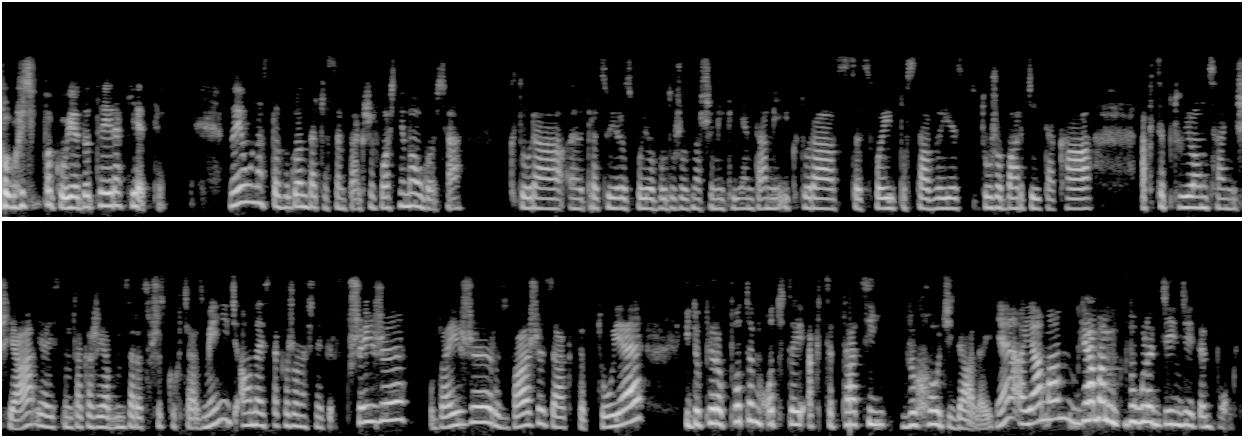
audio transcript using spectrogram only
kogoś wpakuję do tej rakiety. No i u nas to wygląda czasem tak, że właśnie Małgosia która e, pracuje rozwojowo dużo z naszymi klientami i która ze swojej postawy jest dużo bardziej taka akceptująca niż ja. Ja jestem taka, że ja bym zaraz wszystko chciała zmienić, a ona jest taka, że ona się najpierw przyjrzy, obejrzy, rozważy, zaakceptuje i dopiero potem od tej akceptacji wychodzi dalej, nie? A ja mam, ja mam w ogóle gdzie indziej ten punkt.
